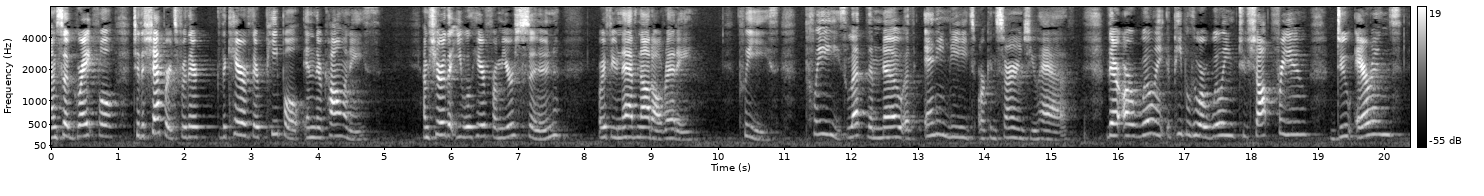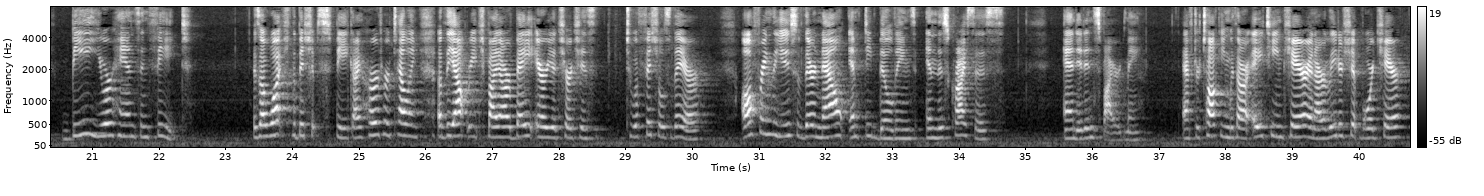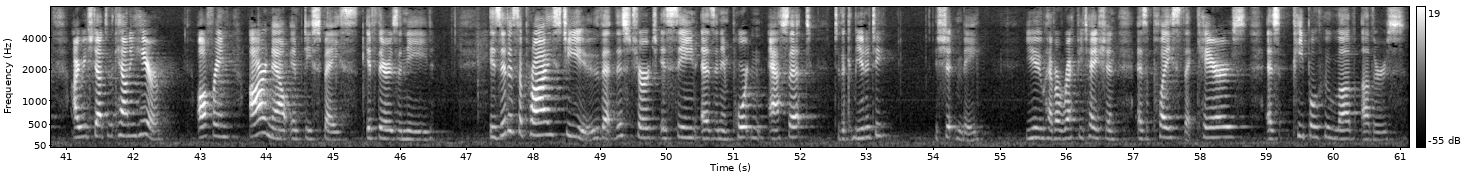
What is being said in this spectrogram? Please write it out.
I'm so grateful to the shepherds for their, the care of their people in their colonies. I'm sure that you will hear from yours soon, or if you have not already, please, please let them know of any needs or concerns you have. There are willing people who are willing to shop for you, do errands, be your hands and feet. As I watched the bishop speak, I heard her telling of the outreach by our Bay Area churches to officials there, offering the use of their now empty buildings in this crisis, and it inspired me. After talking with our A team chair and our leadership board chair, I reached out to the county here, offering our now empty space if there is a need. Is it a surprise to you that this church is seen as an important asset to the community? It shouldn't be. You have a reputation as a place that cares, as people who love others.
